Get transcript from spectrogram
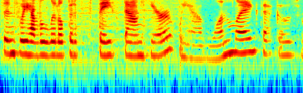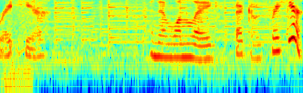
Since we have a little bit of space down here, we have one leg that goes right here. And then one leg that goes right here.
